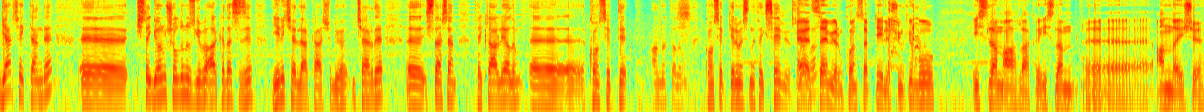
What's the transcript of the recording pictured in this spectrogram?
gerçekten de e, işte görmüş olduğunuz gibi arkada sizi Yeniçeriler karşılıyor. İçeride e, istersen tekrarlayalım e, konsepti anlatalım. Konsept kelimesini pek sevmiyorsun Evet ama sevmiyorum konsept değil çünkü bu İslam ahlakı, İslam e, anlayışı,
